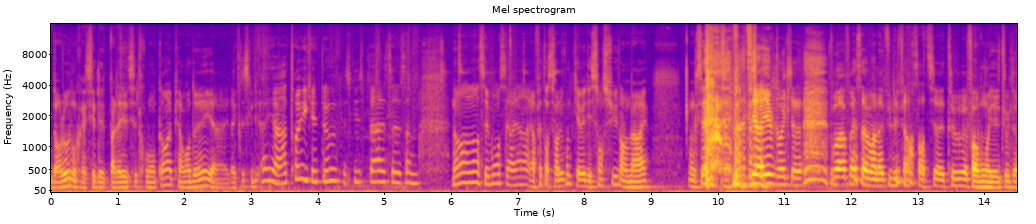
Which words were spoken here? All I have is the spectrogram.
dans l'eau, donc on a essayé de ne pas les laisser trop longtemps. Et puis à un moment donné, il y a l'actrice qui dit Ah, il y a un truc et tout, qu'est-ce qui se passe. Non, non, c'est bon, c'est rien. Et en fait, on s'est rendu compte qu'il y avait des sangsues dans le marais. Donc c'est pas terrible. Donc euh, bon après ça, on a pu les faire sortir et tout. Enfin bon, il y a tout le,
